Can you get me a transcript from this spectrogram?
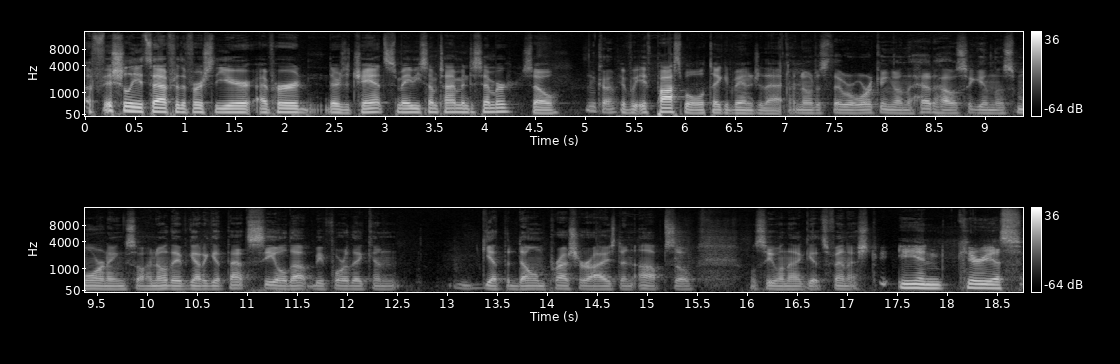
Officially, it's after the first of the year. I've heard there's a chance maybe sometime in December. So Okay. if we, if possible, we'll take advantage of that. I noticed they were working on the head house again this morning, so I know they've got to get that sealed up before they can get the dome pressurized and up. So we'll see when that gets finished. Ian, curious.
